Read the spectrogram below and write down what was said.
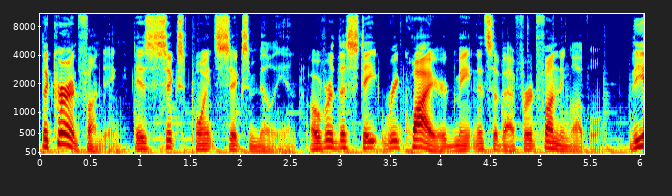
The current funding is 6.6 million over the state required maintenance of effort funding level. The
